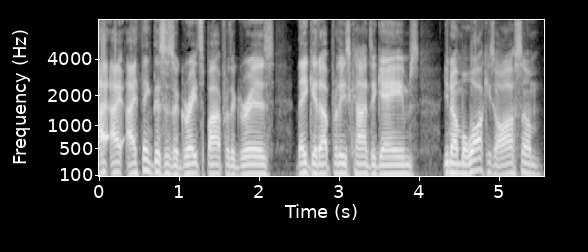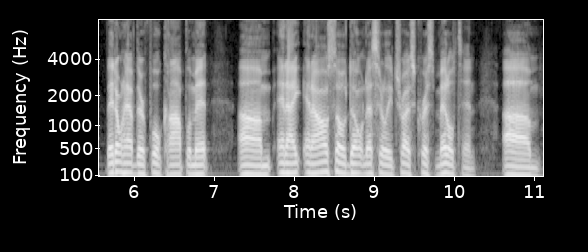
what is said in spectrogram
I, I, I think this is a great spot for the Grizz. They get up for these kinds of games. You know, Milwaukee's awesome. They don't have their full complement, um, and I and I also don't necessarily trust Khris Middleton um,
